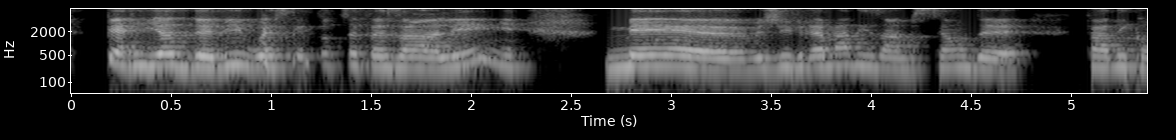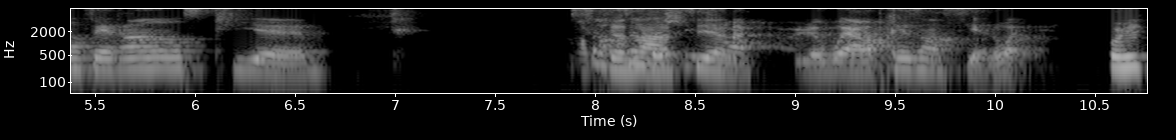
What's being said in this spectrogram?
période de vie où est-ce que tout se faisait en ligne, mais euh, j'ai vraiment des ambitions de faire des conférences puis euh, en présentiel. Oui, en présentiel, oui. Oui.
